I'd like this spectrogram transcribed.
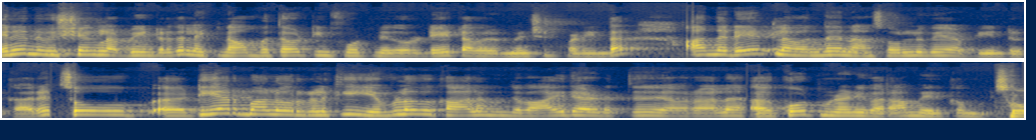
என்னென்ன விஷயங்கள் அப்படின்றது லைக் நவம்பர் தேர்ட்டின் ஃபோர்டின் ஏதோ ஒரு டேட் அவர் மென்ஷன் பண்ணியிருந்தார். அந்த டேட்ல வந்து நான் சொல்லுவேன் அப்படின்னு இருக்காரு ஸோ டிஆர் பாலு அவர்களுக்கு எவ்வளவு காலம் இந்த வாய்தா எடுத்து அவரால் கோர்ட் முன்னாடி வராம இருக்க முடியும்? ஸோ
